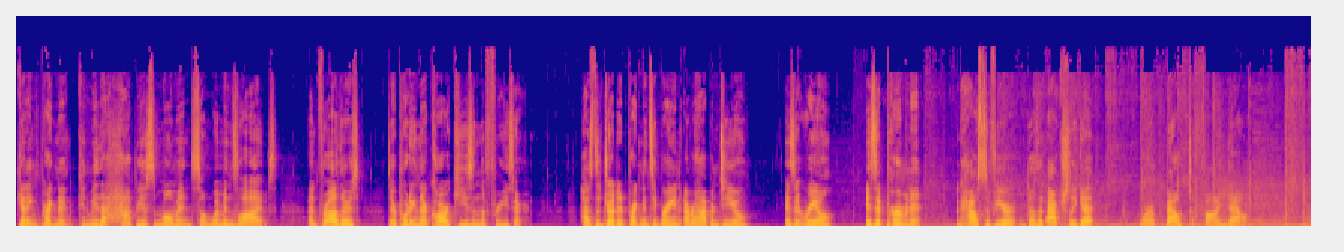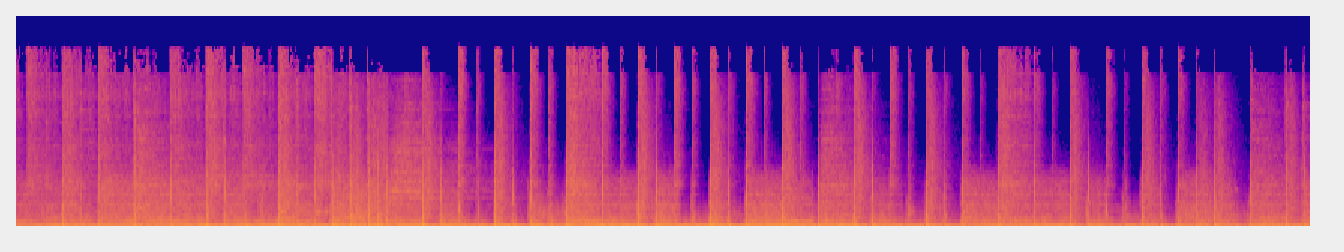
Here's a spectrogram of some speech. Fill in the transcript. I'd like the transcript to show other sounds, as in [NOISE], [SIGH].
Getting pregnant can be the happiest moment in some women's lives, and for others, they're putting their car keys in the freezer. Has the dreaded pregnancy brain ever happened to you? Is it real? Is it permanent? And how severe does it actually get? We're about to find out.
